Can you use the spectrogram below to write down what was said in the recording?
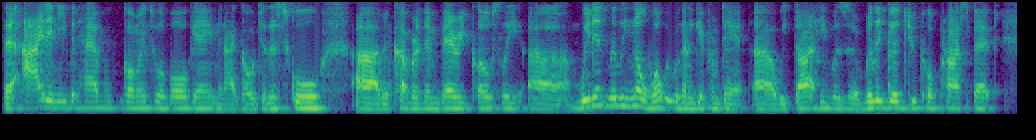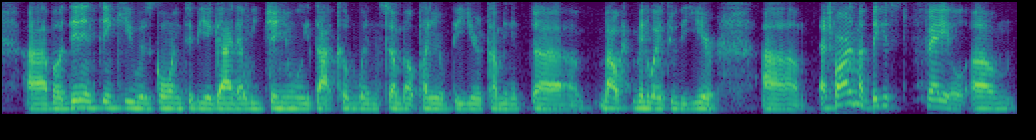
that I didn't even have going to a bowl game, and I go to the school uh, and cover them very closely. Uh, we didn't really know what we were going to get from Dan. Uh, we thought he was a really good JUCO prospect, uh, but didn't think he was going to be a guy that we genuinely thought could win Sunbelt Player of the Year coming uh, about midway through the year. Um, as far as my biggest fail, um,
